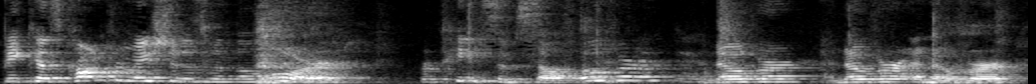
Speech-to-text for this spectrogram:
Because confirmation is when the Lord repeats himself over and over and over and over.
